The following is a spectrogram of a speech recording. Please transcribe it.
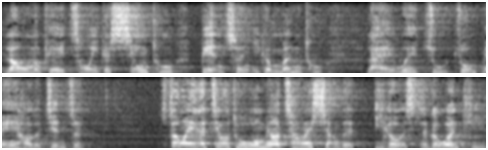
让我们可以从一个信徒变成一个门徒，来为主做美好的见证。身为一个基督徒，我们要常来想的一个四个问题：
